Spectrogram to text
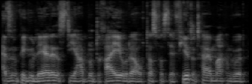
also ein reguläres Diablo 3 oder auch das, was der vierte Teil machen wird,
